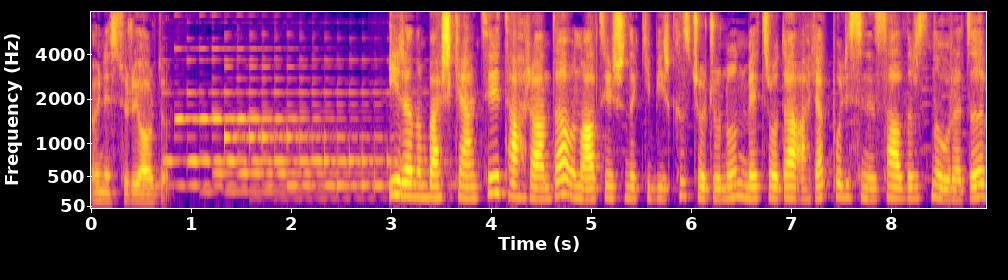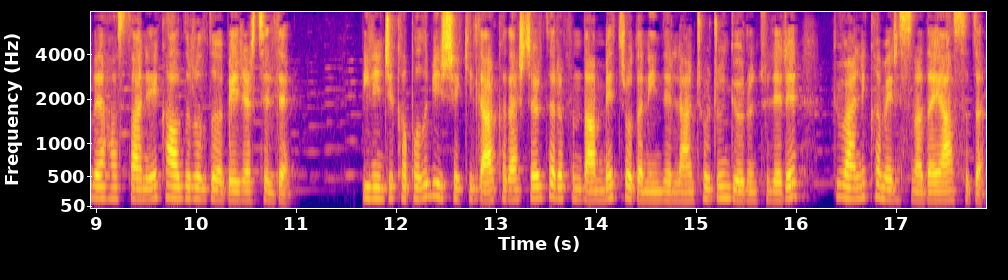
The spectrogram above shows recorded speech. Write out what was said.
öne sürüyordu. İran'ın başkenti Tahran'da 16 yaşındaki bir kız çocuğunun metroda ahlak polisinin saldırısına uğradığı ve hastaneye kaldırıldığı belirtildi. Bilinci kapalı bir şekilde arkadaşları tarafından metrodan indirilen çocuğun görüntüleri güvenlik kamerasına da yansıdı.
